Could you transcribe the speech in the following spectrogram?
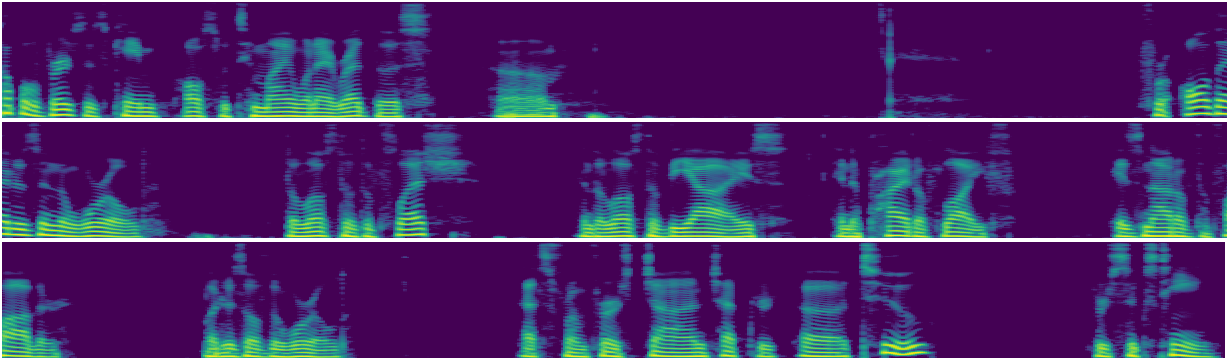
couple verses came also to mind when I read this. Um, For all that is in the world, the lust of the flesh, and the lust of the eyes, and the pride of life, is not of the Father, but is of the world. That's from First John chapter uh, two, verse sixteen.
